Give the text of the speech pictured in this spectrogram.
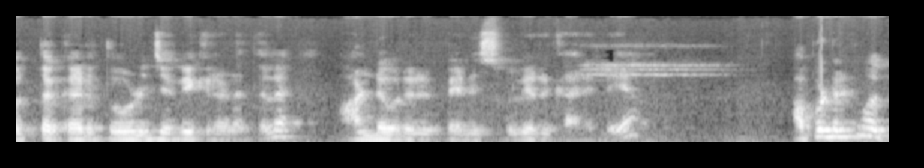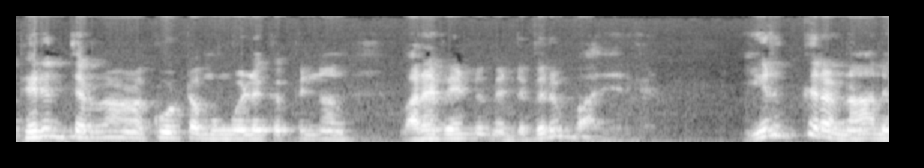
ஒத்த கருத்தோடு ஜெபிக்கிற இடத்துல ஆண்டவர் இருப்பேன்னு சொல்லியிருக்காரு இல்லையா? அப்படி இருக்கும்போது பெருந்திரளான கூட்டம் உங்களுக்கு பின்னால் வர வேண்டும் என்று விரும்பாதீர்கள். இருக்கிற நாலு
